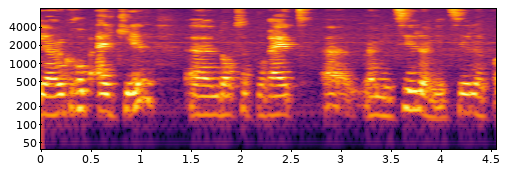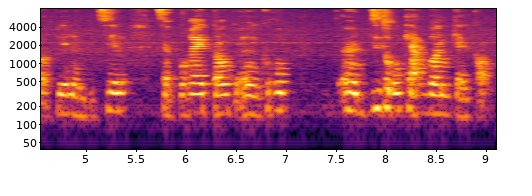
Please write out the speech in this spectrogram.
est un groupe alkyle. Euh, donc, ça pourrait être euh, un méthyle, un éthyle, un propyle, un butyl. Ça pourrait être donc un groupe d'hydrocarbone quelconque.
